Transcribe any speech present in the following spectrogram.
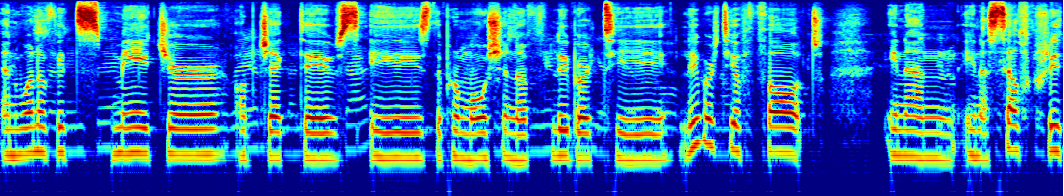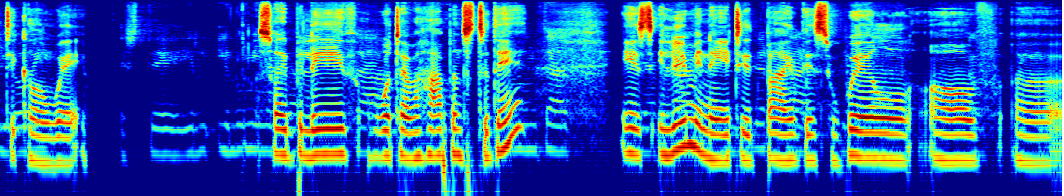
and one of its major objectives is the promotion of liberty, liberty of thought in, an, in a self-critical way. So I believe whatever happens today is illuminated by this will of uh,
